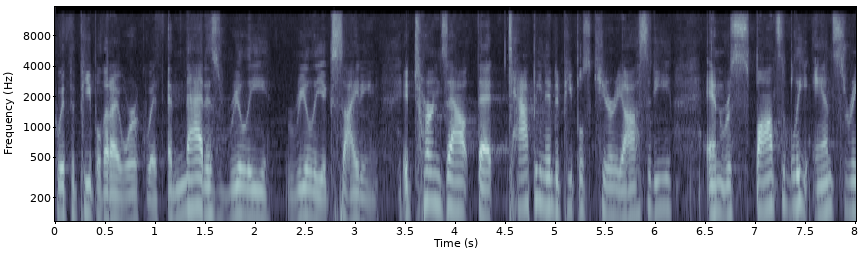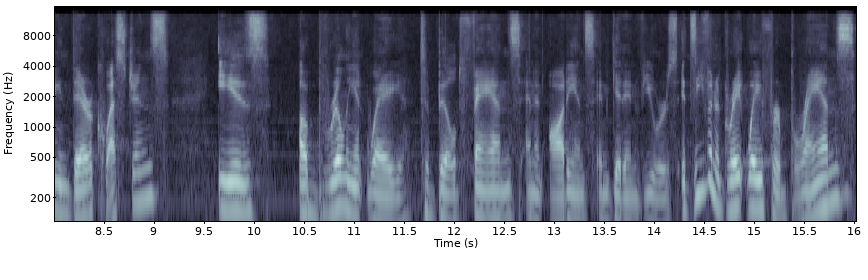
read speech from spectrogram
with the people that I work with. And that is really, really exciting. It turns out that tapping into people's curiosity and responsibly answering their questions is a brilliant way to build fans and an audience and get in viewers. It's even a great way for brands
